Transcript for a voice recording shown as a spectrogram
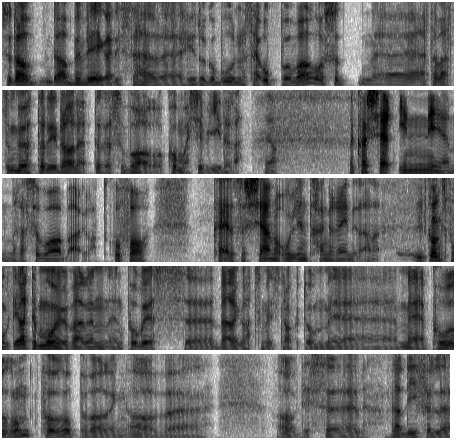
Så da, da beveger disse her eh, hydrokarbonene seg oppover, og så eh, etter hvert så møter de da dette reservoaret og kommer ikke videre. Ja. Men hva skjer inni en reservoarberg? Hva er det som skjer når oljen trenger inn i denne? Utgangspunktet er at det må jo være en, en porøs uh, bergart, som vi snakket om, med, med porerom for oppbevaring av, uh, av disse uh, verdifulle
